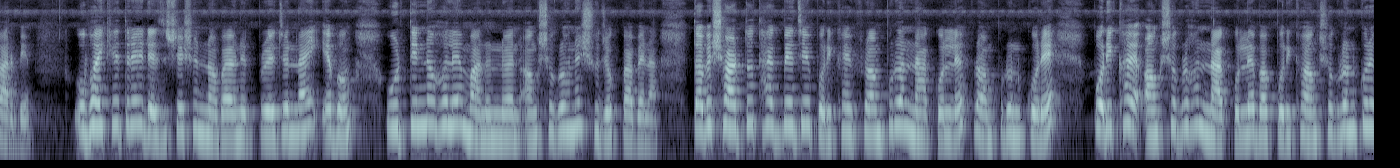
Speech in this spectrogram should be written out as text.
পারবে। উভয় ক্ষেত্রে রেজিস্ট্রেশন নবায়নের প্রয়োজন নাই এবং উত্তীর্ণ হলে মানোন্নয়ন অংশগ্রহণের সুযোগ পাবে না। তবে শর্ত থাকবে যে পরীক্ষায় ফর্ম পূরণ না করলে, ফর্ম পূরণ করে পরীক্ষায় অংশগ্রহণ না করলে বা পরীক্ষায় অংশগ্রহণ করে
